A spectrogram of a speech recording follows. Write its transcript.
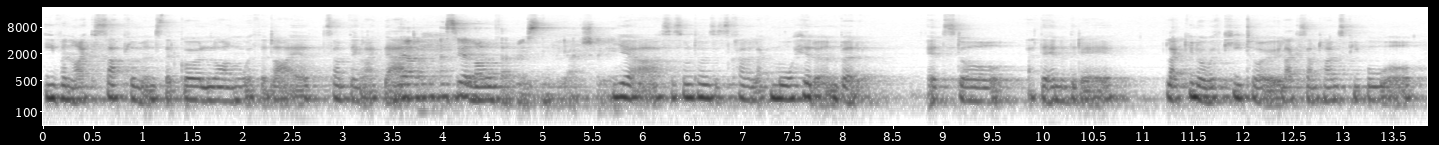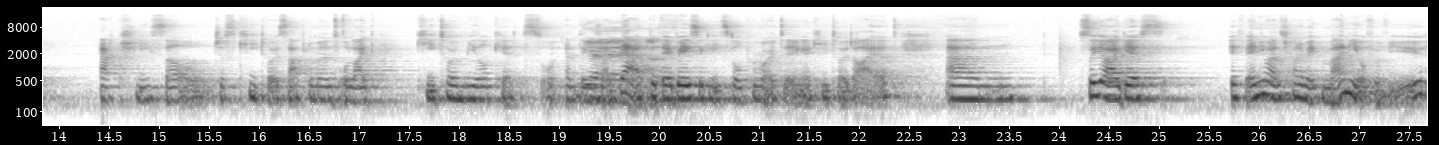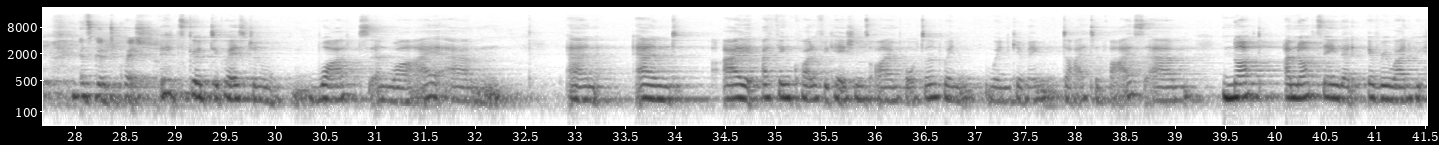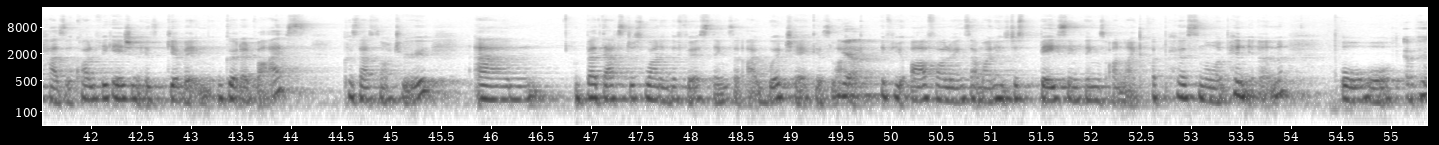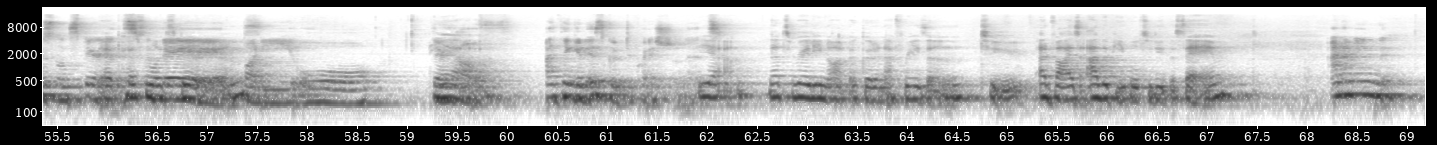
even like supplements that go along with the diet, something like that. Yeah, I see a lot of that recently, actually. Yeah, so sometimes it's kind of like more hidden, but it's still at the end of the day, like you know, with keto, like sometimes people will actually sell just keto supplements or like keto meal kits or, and things Yeah, like yeah, that, yeah. but they're basically still promoting a keto diet. Um, so yeah, I guess if anyone's trying to make money off of you, It's good to question. it's good to question what and why um, and and I, I think qualifications are important when when giving diet advice um, not I'm not saying that everyone who has a qualification is giving good advice because that's not true um, but that's just one of the first things that I would check is like Yeah. if you are following someone who's just basing things on like a personal opinion or A personal experience. personal with their experience. body or their Yeah. health. I think it is good to question it. Yeah, that's really not a good enough reason to advise other people to do the same. And I mean,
